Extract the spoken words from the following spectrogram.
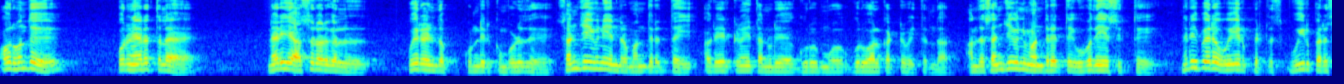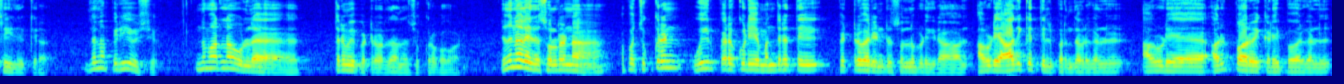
அவர் வந்து ஒரு நேரத்தில் நிறைய அசுரர்கள் உயிரிழந்து கொண்டிருக்கும் பொழுது சஞ்சீவினி என்ற மந்திரத்தை அவர் ஏற்கனவே தன்னுடைய குரு மு- குருவால் கற்று வைத்திருந்தார். அந்த சஞ்சீவினி மந்திரத்தை உபதேசித்து நிறைய பேரை உயிர் பெற்ற உயிர் பெற செய்திருக்கிறார். இதெல்லாம் பெரிய விஷயம். இந்த மாதிரிலாம் உள்ள திறமை பெற்றவர் தான் அந்த சுக்கர பகவான். எதனால் இதை சொல்கிறேன்னா அப்போ சுக்கரன் உயிர் பெறக்கூடிய மந்திரத்தை பெற்றவர் என்று சொல்லப்படுகிறால் அவருடைய ஆதிக்கத்தில் பிறந்தவர்கள் அவருடைய அருட்பார்வை கிடைப்பவர்கள்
